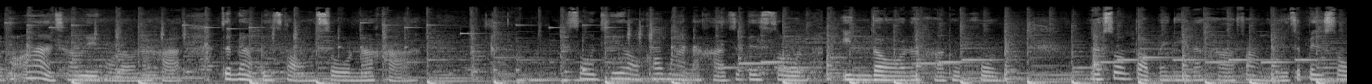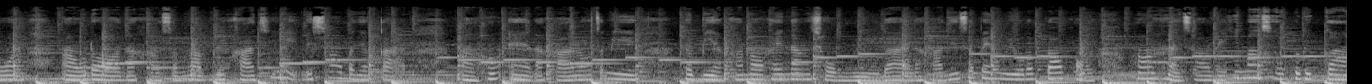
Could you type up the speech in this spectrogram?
นห้องอาหารชาวเลของเรานะคะ จะแบ่งเป็นสองโซนนะคะ โซนที่เราเข้ามานะคะ จะเป็นโซนอินดอร์นะคะทุกคน และโซนต่อไปนี้นะคะ ฝั่งนี้จะเป็นโซน outdoor นะคะสำหรับลูกค้าที่ไม่ชอบบรรยากาศห้องแอร์นะคะ เราจะมีระเบียงข้างนอกให้นั่งชมวิวได้นะคะ นี่จะเป็นวิวรอบๆของห้องอาหารชาวเลที่มาใช้บริการ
